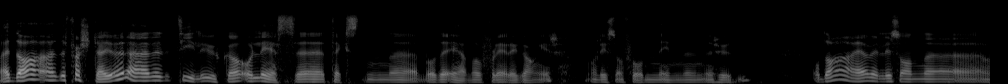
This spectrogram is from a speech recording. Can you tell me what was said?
Nei, da, Det første jeg gjør, er tidlig i uka å lese teksten eh, både én og flere ganger. Og liksom få den inn under huden. Og da er jeg veldig sånn eh,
